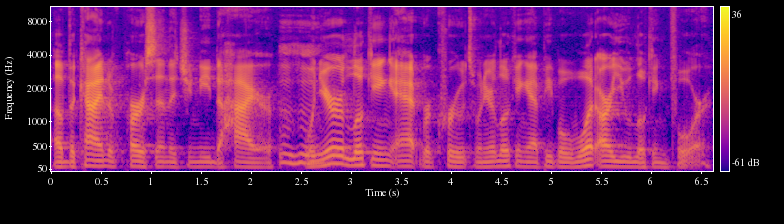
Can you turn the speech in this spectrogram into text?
of the kind of person that you need to hire. Mm-hmm. When you're looking at recruits, when you're looking at people, what are you looking for?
